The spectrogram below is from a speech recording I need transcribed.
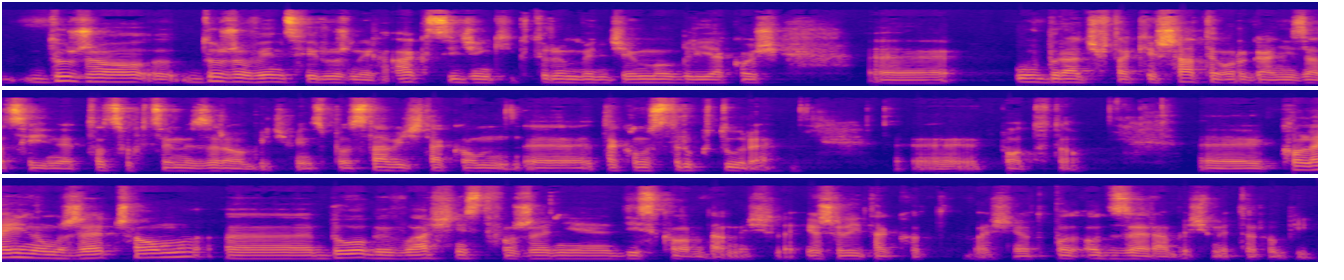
dużo, dużo więcej różnych akcji, dzięki którym będziemy mogli jakoś e, ubrać w takie szaty organizacyjne to, co chcemy zrobić, więc postawić taką, e, taką strukturę e, pod to. Kolejną rzeczą byłoby właśnie stworzenie Discorda, myślę, jeżeli tak od, właśnie od, od zera byśmy to robili.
